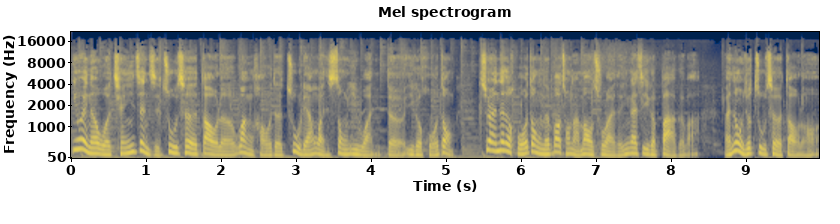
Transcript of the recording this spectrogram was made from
因为呢，我前一阵子注册到了万豪的住两晚送一晚的一个活动，虽然那个活动呢不知道从哪冒出来的，应该是一个 bug 吧，反正我就注册到了哦。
